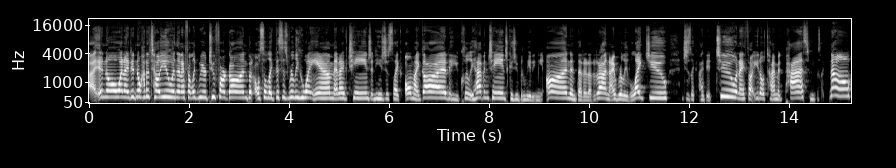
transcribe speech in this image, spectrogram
I know, and I didn't know how to tell you. And then I felt like we were too far gone, but also, like, this is really who I am. And I've changed. And he's just like, oh my God, you clearly haven't changed because you've been leading me on. And da da da da. And I really liked you. And she's like, I did too. And I thought, you know, time had passed. And he was like, no.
